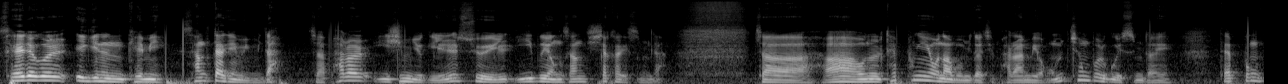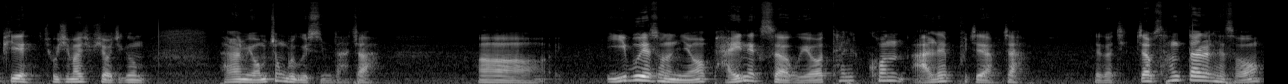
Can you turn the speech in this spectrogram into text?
세력을 이기는 개미 상따개미입니다. 자, 8월 26일 수요일 2부 영상 시작하겠습니다. 자, 아, 오늘 태풍이 오나 봅니다. 지금 바람이 엄청 불고 있습니다. 예. 태풍 피해 조심하십시오. 지금 바람이 엄청 불고 있습니다. 자, 어, 2부에서는요, 바이넥스 하고요, 텔콘 RF 제약. 자, 제가 직접 상따를 해서,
